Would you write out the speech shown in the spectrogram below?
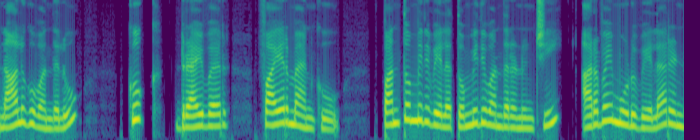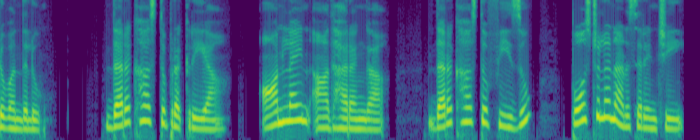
నాలుగు వందలు కుక్ డ్రైవర్ ఫైర్మ్యాన్కు పంతొమ్మిది వేల తొమ్మిది వందల నుంచి అరవై మూడు వేల రెండు వందలు. దరఖాస్తు ప్రక్రియ ఆన్లైన్ ఆధారంగా. దరఖాస్తు ఫీజు పోస్టులను అనుసరించి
